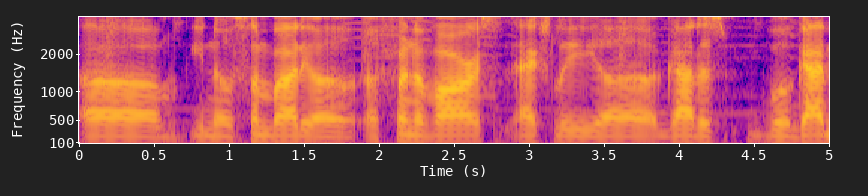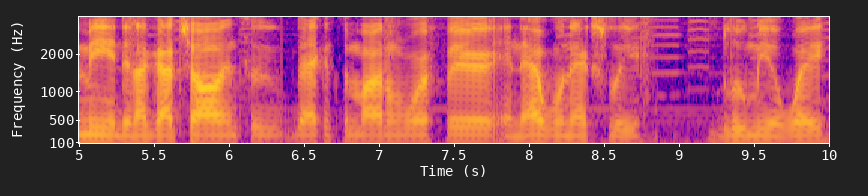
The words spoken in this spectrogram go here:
um, you know, somebody, a, a friend of ours, actually uh, got us, well, got me, and then I got y'all into back into Modern Warfare, and that one actually blew me away.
